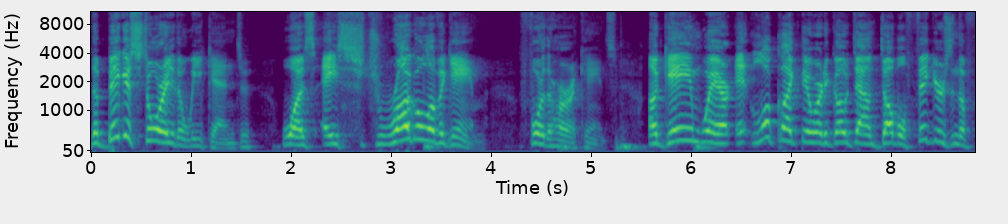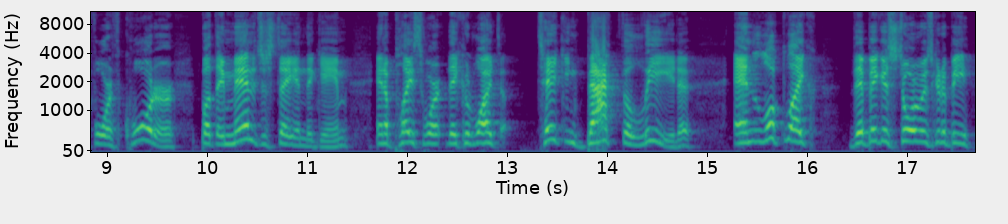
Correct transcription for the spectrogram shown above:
The biggest story of the weekend was a struggle of a game for the Hurricanes. A game where it looked like they were to go down double figures in the fourth quarter, but they managed to stay in the game in a place where they could wind up taking back the lead and looked like the biggest story was going to be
